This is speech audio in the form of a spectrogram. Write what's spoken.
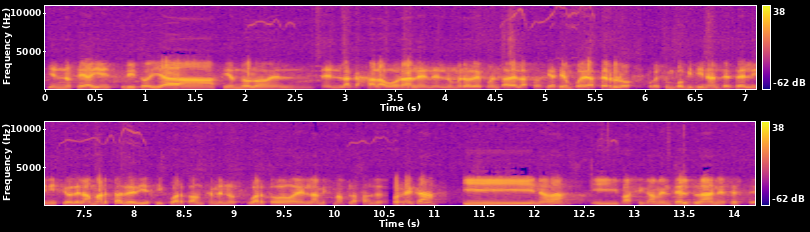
Quien no se haya inscrito ya haciéndolo en, la caja laboral, en el número de cuenta de la asociación, puede hacerlo pues un poquitín antes del inicio de la marcha, de 10 y cuarto a 11 menos cuarto en la misma plaza de Correca. Y nada, y básicamente el plan es este,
